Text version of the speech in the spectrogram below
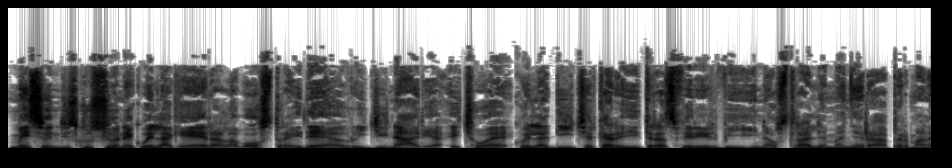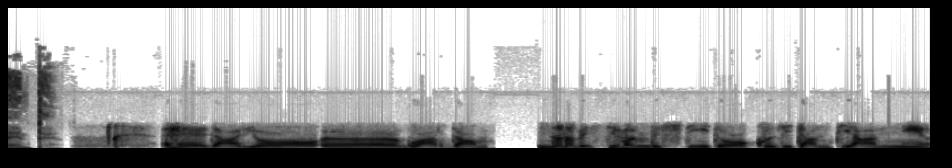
messo in discussione quella che era la vostra idea originaria e cioè quella di cercare di trasferirvi in Australia in maniera permanente. Eh Dario, eh, guarda, non avessimo investito così tanti anni,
